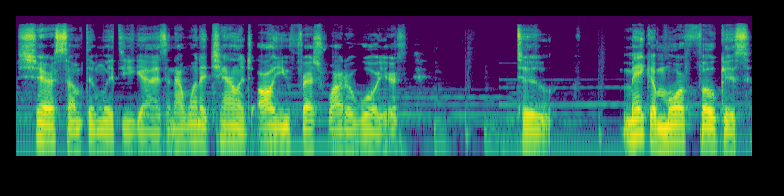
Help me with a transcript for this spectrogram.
share something with you guys, and I want to challenge all you freshwater warriors to make a more focused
